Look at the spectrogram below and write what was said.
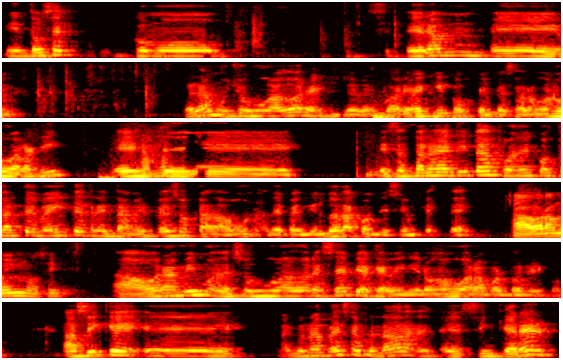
entonces, como eran, eh, ¿verdad? Muchos jugadores de varios equipos que empezaron a jugar aquí. Este, esas tarjetitas pueden costarte 20, 30 mil pesos cada una, dependiendo de la condición que esté. Ahora mismo, sí. Ahora mismo de esos jugadores sepia que vinieron a jugar a Puerto Rico. Así que eh, algunas veces, ¿verdad? Eh, sin querer,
